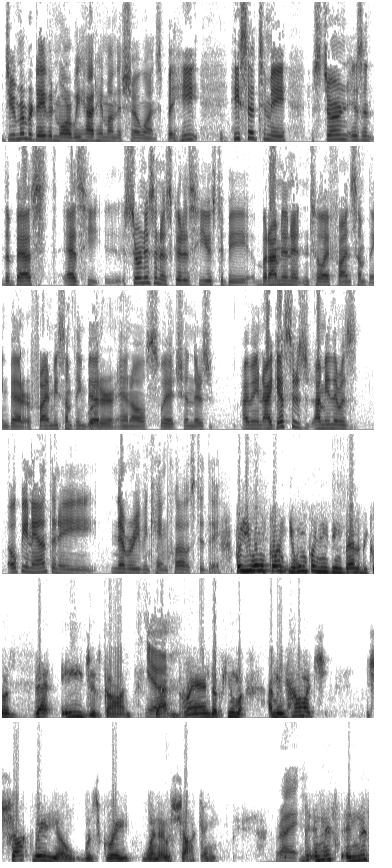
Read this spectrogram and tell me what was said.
do you remember David Moore? We had him on the show once, but he he said to me, Stern isn't the best as he Stern isn't as good as he used to be, but I'm in it until I find something better. Find me something better, and I'll switch. And there's, I mean, I guess there's, I mean, there was Opie and Anthony never even came close, did they? But you won't find you won't find anything better because that age is gone. Yeah. That brand of humor. I mean, how much shock radio was great when it was shocking. Right. In this in this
